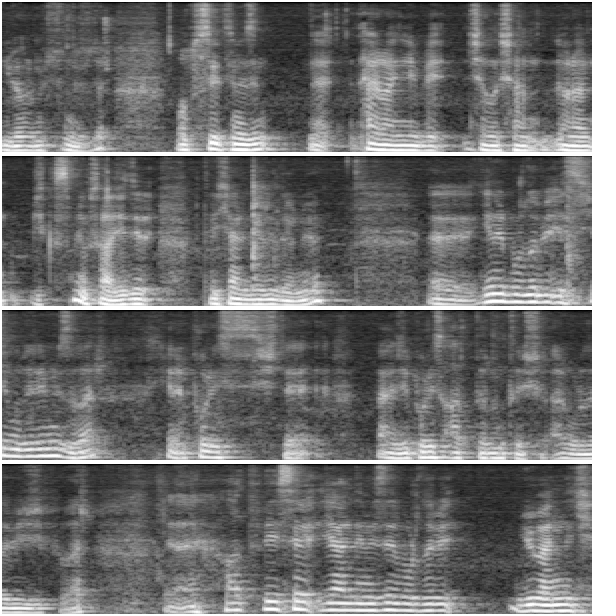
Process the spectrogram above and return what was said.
görmüşsünüzdür. Motosikletimizin e, herhangi bir çalışan dönen bir kısmı yok. Sadece de- tekerleri dönüyor. Ee, yine burada bir eski modelimiz var. Yine polis işte bence polis atlarını taşıyorlar. Burada bir jip var. Ee, Hot Wheels'e geldiğimizde burada bir güvenlik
